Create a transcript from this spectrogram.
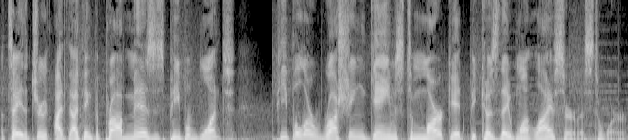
I'll tell you the truth. I, I think the problem is is people want People are rushing games to market because they want live service to work.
